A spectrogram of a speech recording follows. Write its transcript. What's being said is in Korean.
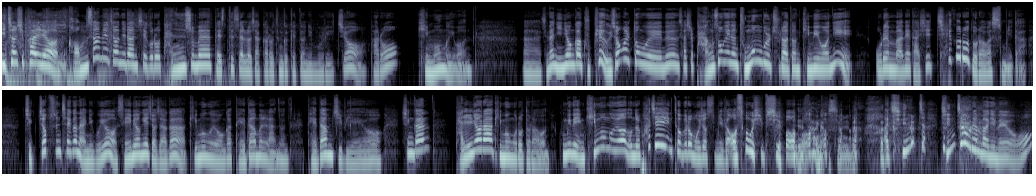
2018년 검사내전이란 책으로 단숨에 베스트셀러 작가로 등극했던 인물이 있죠. 바로 김웅 의원. 아, 지난 2년간 국회 의정활동 후에는 사실 방송에는 두문불출하던 김 의원이 오랜만에 다시 책으로 돌아왔습니다. 직접 쓴 책은 아니고요. 세 명의 저자가 김웅 의원과 대담을 나눈 대담집이에요. 신간 달려라 김웅으로 돌아온 국민의힘 김웅 의원 오늘 화제 인터뷰로 모셨습니다. 어서 오십시오. 네, 반갑습니다. 아 진짜 진짜 오랜만이네요.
